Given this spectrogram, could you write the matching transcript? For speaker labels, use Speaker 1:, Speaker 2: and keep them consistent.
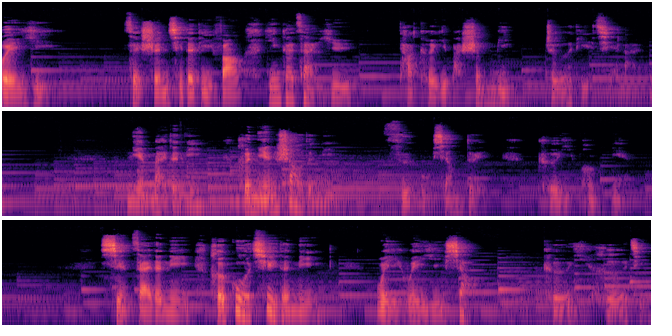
Speaker 1: 回忆最神奇的地方应该在于它可以把生命折叠起来。年迈的你和年少的你四目相对可以碰面。现在的你和过去的你微微一笑可以和解。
